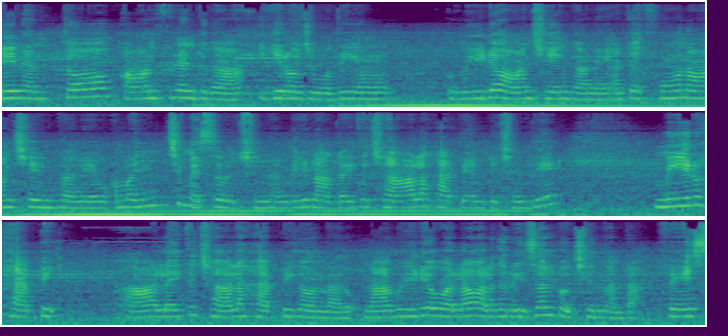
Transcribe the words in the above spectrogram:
నేను ఎంతో కాన్ఫిడెంట్గా ఈరోజు ఉదయం వీడియో ఆన్ చేయగానే అంటే ఫోన్ ఆన్ చేయగానే ఒక మంచి మెసేజ్ వచ్చిందండి. నాకైతే చాలా హ్యాపీ అనిపించింది. మీరు హ్యాపీ వాళ్ళైతే చాలా హ్యాపీగా ఉన్నారు. నా వీడియో వల్ల వాళ్ళకి రిజల్ట్ వచ్చిందంట. ఫేస్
